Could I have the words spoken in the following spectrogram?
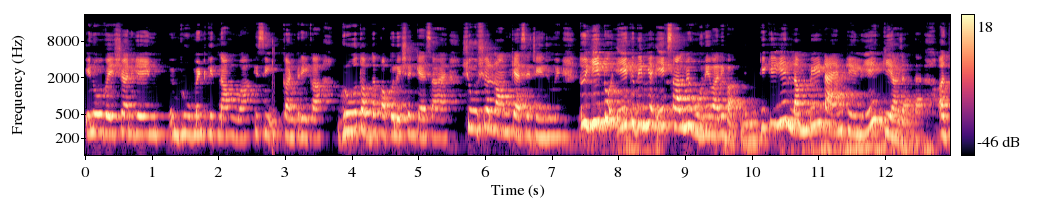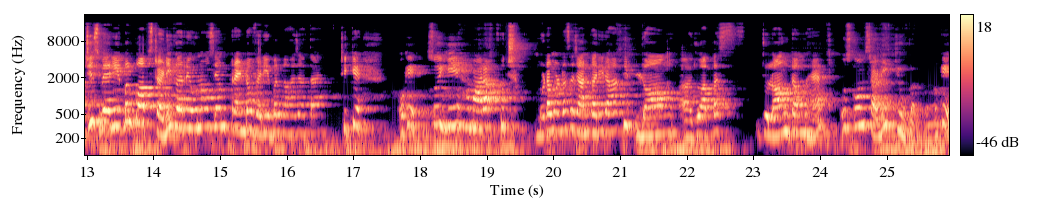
इनोवेशन ये इम्प्रूवमेंट कितना हुआ किसी कंट्री का? ग्रोथ ऑफ़ द पॉपुलेशन कैसा है? सोशल नॉर्म कैसे चेंज हुए? तो ये तो एक दिन या एक साल में होने वाली बात नहीं है, ठीक है? ये लंबे टाइम के लिए किया जाता है। और जिस वेरिएबल को आप स्टडी कर रहे हो ना, उसे हम ट्रेंड ऑफ़ वेरिएबल कहा जाता है, ठीक है? ओके सो ये हमारा कुछ मोटा मोटा सा जानकारी रहा कि लॉन्ग जो आपका, जो लॉन्ग टर्म है, उसको हम स्टडी क्यों करते हैं ओके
